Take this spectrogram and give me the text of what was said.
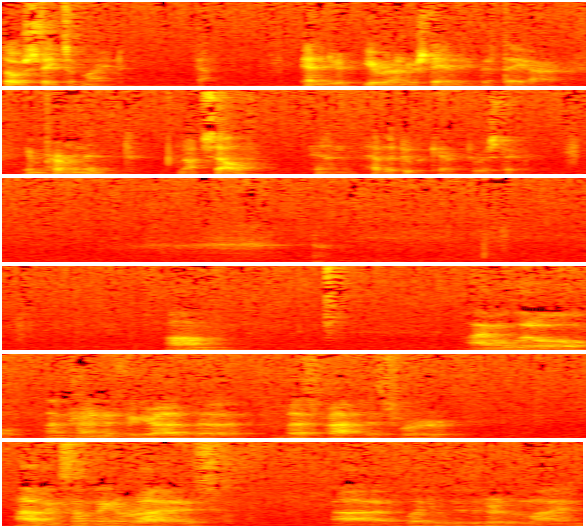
those states of mind. And you're, you're understanding that they are impermanent, not self, and have the dukkha characteristic. Um, I'm a little, I'm trying to figure out the best practice for having something arise, uh, like a visitor of the mind,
